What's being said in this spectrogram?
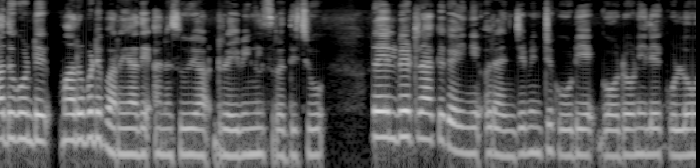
അതുകൊണ്ട് മറുപടി പറയാതെ അനസൂയ ഡ്രൈവിംഗിൽ ശ്രദ്ധിച്ചു. റെയിൽവേ ട്രാക്ക് കഴിഞ്ഞ് ഒരു അഞ്ച് മിനിറ്റ് കൂടിയേ ഗോഡൌണിലേക്കുള്ളൂ.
